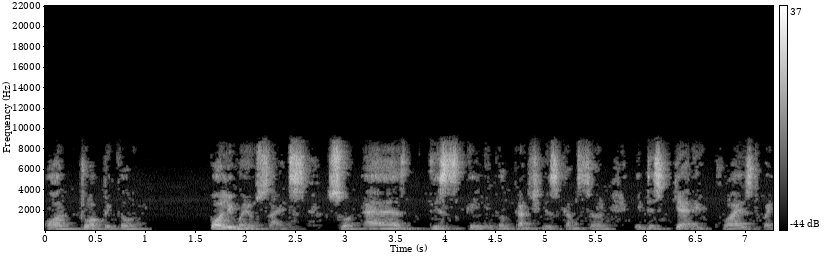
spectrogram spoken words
or tropical polymyositis. So as this clinical condition is concerned, it is characterized by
